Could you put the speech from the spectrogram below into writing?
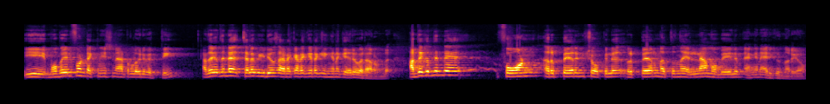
ഈ മൊബൈൽ ഫോൺ ടെക്നീഷ്യൻ ആയിട്ടുള്ള ഒരു വ്യക്തി അദ്ദേഹത്തിന്റെ ചില വീഡിയോസ് ഇടയ്ക്കിടയ്ക്കിടയ്ക്ക് ഇങ്ങനെ കയറി വരാറുണ്ട്. അദ്ദേഹത്തിന്റെ ഫോൺ റിപ്പയറിംഗ് ഷോപ്പിൽ റിപ്പയറിന് എത്തുന്ന എല്ലാ മൊബൈലും എങ്ങനെയായിരിക്കും എന്നറിയോ?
